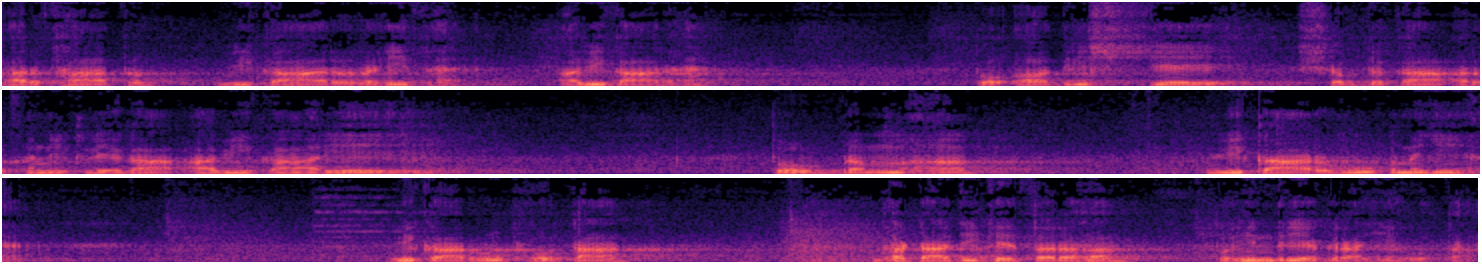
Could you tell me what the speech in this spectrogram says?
अर्थात विकार रहित है, अविकार है तो अदृश्य शब्द का अर्थ निकलेगा अविकार्य। तो ब्रह्म विकार रूप नहीं है। विकार रूप होता घटादि के तरह तो इंद्रिय ग्राह्य होता।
